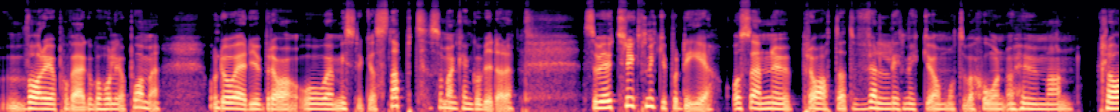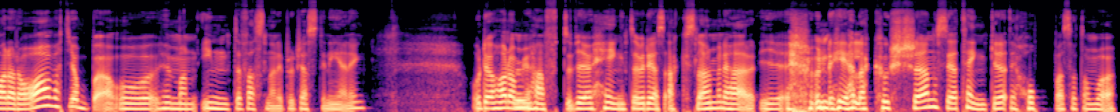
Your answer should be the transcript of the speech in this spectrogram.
var är jag på väg och vad håller jag på med. Och då är det ju bra att misslyckas snabbt så man kan gå vidare. Så vi har tryckt mycket på det och sen nu pratat väldigt mycket om motivation och hur man klarar av att jobba och hur man inte fastnar i prokrastinering. Och det har de ju mm. haft, vi har hängt över deras axlar med det här i, under hela kursen, så jag tänker att jag hoppas att de var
